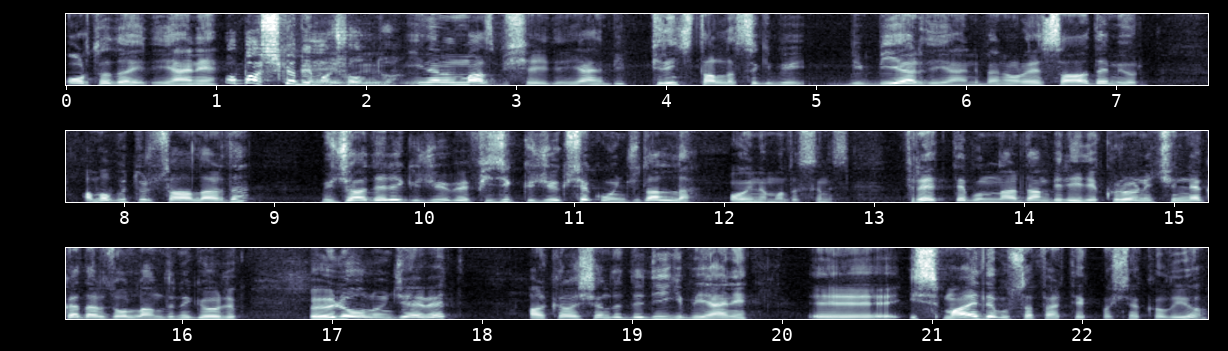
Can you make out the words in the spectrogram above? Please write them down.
ortadaydı. Yani O başka bir maç oldu. e, İnanılmaz bir şeydi. Yani bir pirinç tarlası gibi bir, bir yerdi yani. Ben oraya saha demiyorum. Ama bu tür sahalarda mücadele gücü ve fizik gücü yüksek oyuncularla oynamalısınız. Fred de bunlardan biriydi. Kronic'in ne kadar zorlandığını gördük. Öyle olunca evet arkadaşların da dediği gibi yani e, İsmail de bu sefer tek başına kalıyor.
